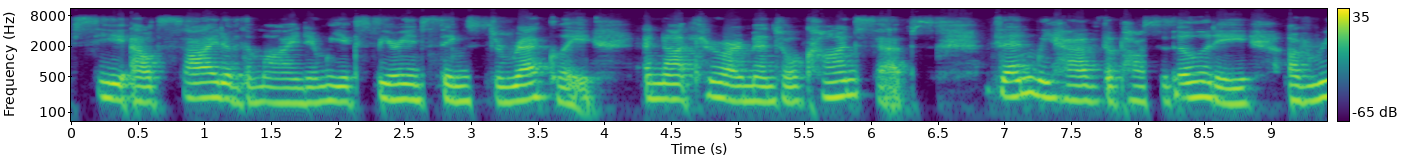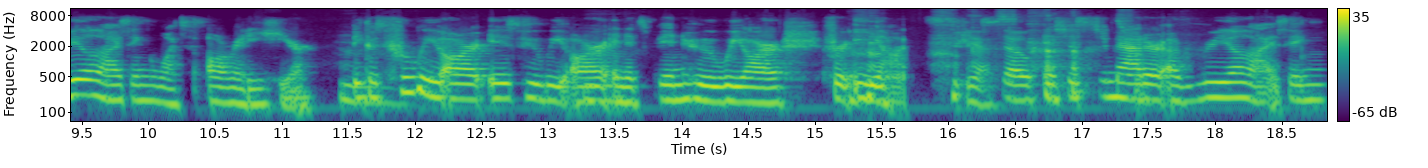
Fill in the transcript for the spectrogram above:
see outside of the mind and we experience things directly and not through our mental concepts, then we have the possibility of realizing what's already here. Mm-hmm. Because who we are is who we are, mm-hmm. and it's been who we are for eons. yes. So it's just a matter of realizing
